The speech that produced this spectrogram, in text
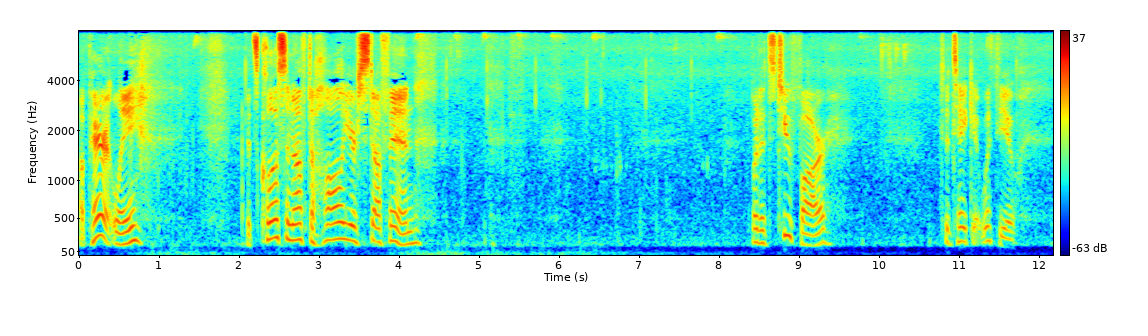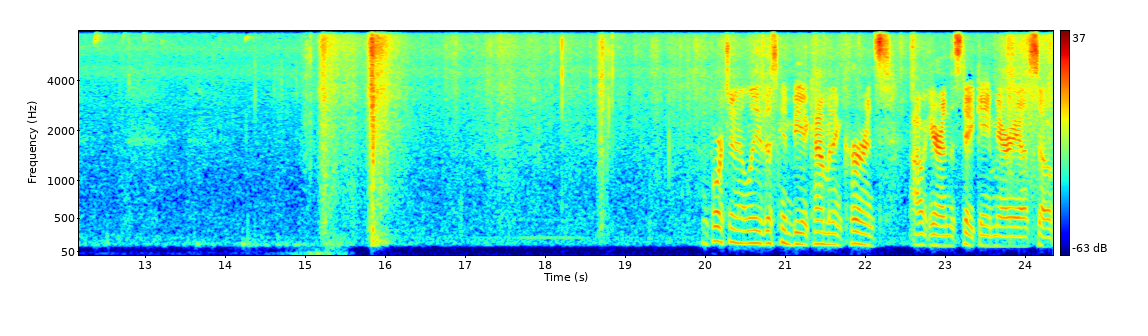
Apparently, it's close enough to haul your stuff in, but it's too far to take it with you. Unfortunately, this can be a common occurrence out here in the state game area, so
